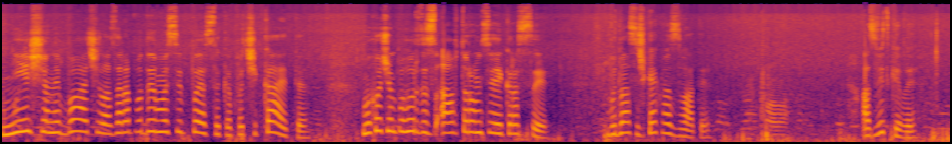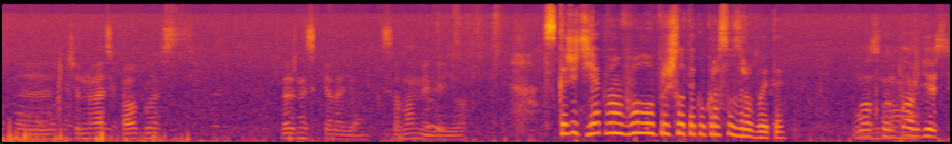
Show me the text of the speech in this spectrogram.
ні, ще не бачила. Зараз подивимося песика. Почекайте. Ми хочемо поговорити з автором цієї краси. Будь ласка, як вас звати? Микола. А звідки ви? Е, Чернівецька область, Лежницький район, село Мілієво. Скажіть, як вам в голову прийшло таку красу зробити? У нас вон там есть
